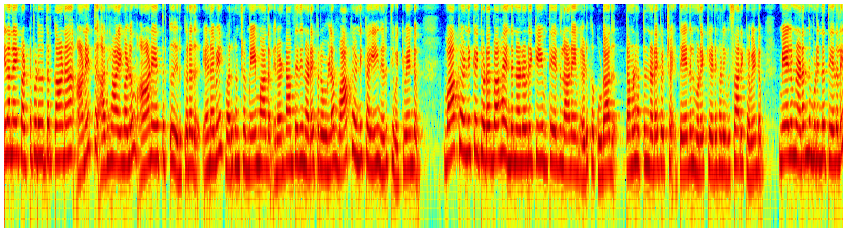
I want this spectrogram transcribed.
இதனை கட்டுப்படுவதற்கான அனைத்து அதிகாரிகளும் ஆணையத்திற்கு இருக்கிறது. எனவே வருகின்ற மே மாதம் இரண்டாம் தேதி நடைபெறவுள்ள வாக்கு எண்ணிக்கையை நிறுத்தி வைக்க வேண்டும். வாக்கு எண்ணிக்கை தொடர்பாக எந்த நடவடிக்கையும் தேர்தல் ஆணையம் எடுக்கக்கூடாது. தமிழகத்தில் நடைபெற்ற தேர்தல் முறைகேடுகளை விசாரிக்க வேண்டும். மேலும் நடந்து முடிந்த தேர்தலை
